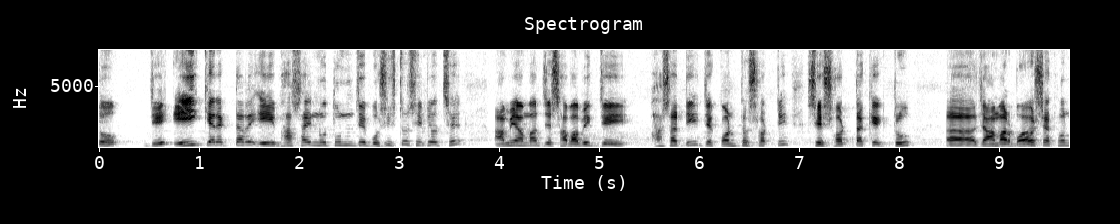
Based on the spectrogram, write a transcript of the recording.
তো যে এই ক্যারেক্টারে এই ভাষায় নতুন যে বৈশিষ্ট্য সেটি হচ্ছে, আমি আমার যে স্বাভাবিক যে ভাষাটি, যে কণ্ঠস্বরটি, সে স্বরটাকে একটু যে আমার বয়স এখন,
